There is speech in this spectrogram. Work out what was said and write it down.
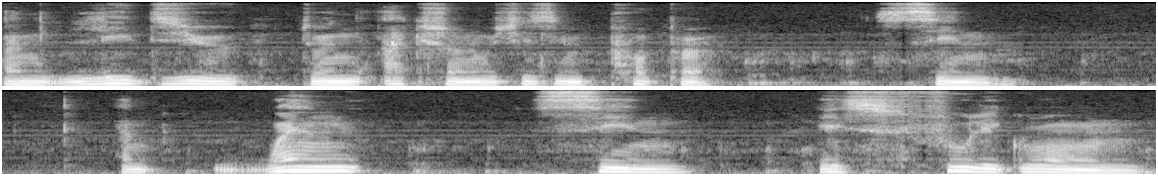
and leads you to an action which is improper, sin. And when sin is fully grown,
